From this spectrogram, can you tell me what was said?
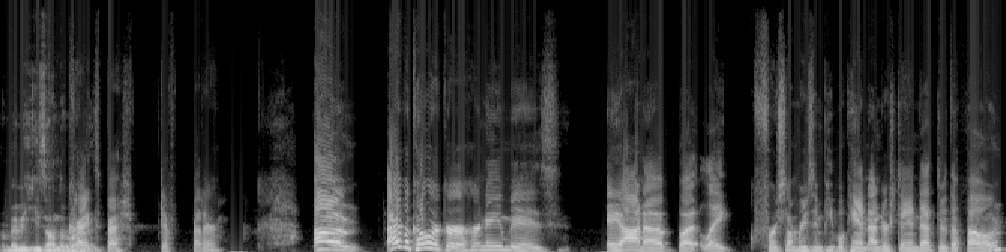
Or maybe he's on the Craig's run. best diff- better. Um, I have a coworker. Her name is Ayana, but like for some reason people can't understand that through the phone.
